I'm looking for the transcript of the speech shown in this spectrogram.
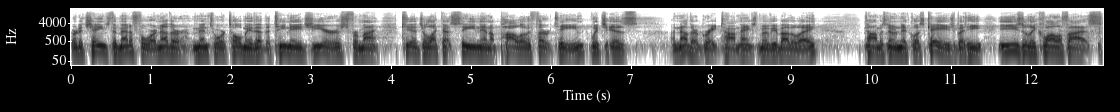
Or to change the metaphor, another mentor told me that the teenage years for my kids are like that scene in Apollo 13, which is another great Tom Hanks movie, by the way. Tom is no Nicolas Cage, but he easily qualifies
